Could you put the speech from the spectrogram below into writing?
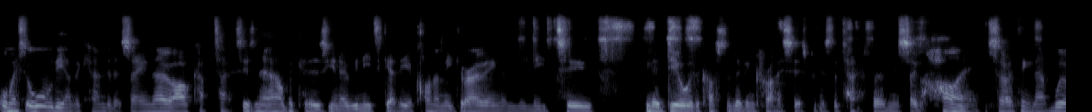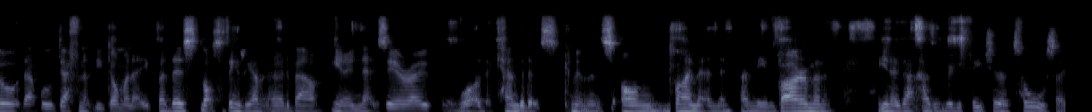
almost all the other candidates saying, no, I'll cut taxes now because, you know, we need to get the economy growing and we need to, you know, deal with the cost of living crisis because the tax burden is so high. So I think that will that will definitely dominate. But there's lots of things we haven't heard about, you know, net zero, what are the candidates' commitments on climate and the, and the environment. You know, that hasn't really featured at all so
